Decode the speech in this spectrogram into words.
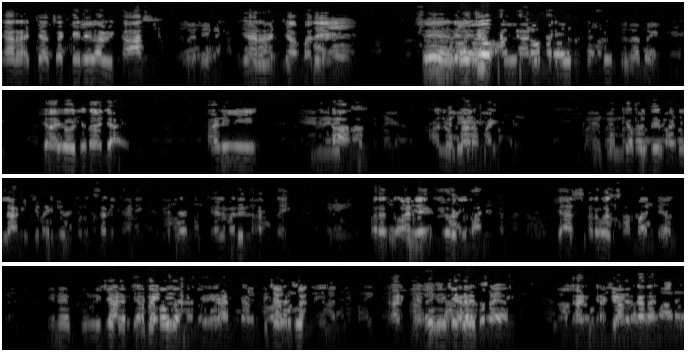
या राज्याचा केलेला विकास या राज्यामध्ये या योजना ज्या आहेत आणि हा लोकांना माहीत आहे मुख्यमंत्री माझी लाडकी माहिती मध्ये जात नाही परंतु अनेक योजना या सर्वसामान्य लाडक्या बहिणींसाठी, लाडक्या मुलांसाठी, लाडक्या शेतकऱ्यांसाठी, लाडक्या कामगारांसाठी,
